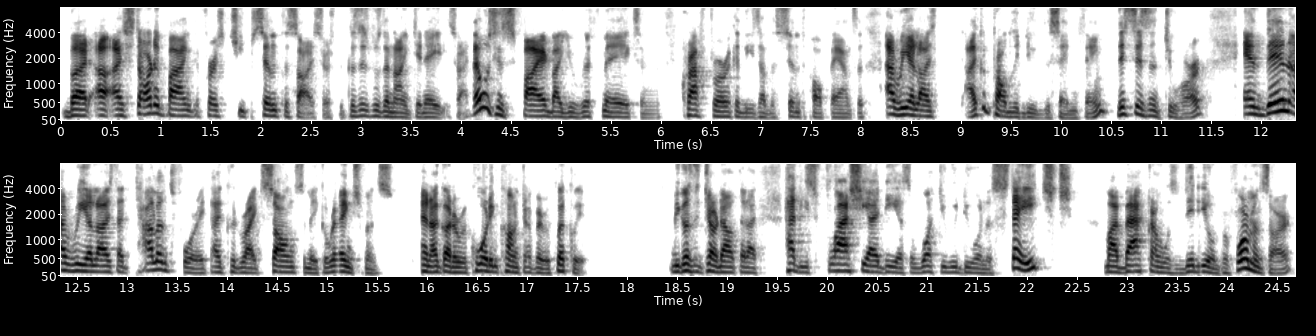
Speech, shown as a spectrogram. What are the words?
but uh, I started buying the first cheap synthesizers because this was the 1980s, right? That was inspired by Eurythmics and Kraftwerk and these other synth pop bands. And I realized I could probably do the same thing. This isn't too hard. And then I realized that talent for it, I could write songs and make arrangements. And I got a recording contract very quickly because it turned out that I had these flashy ideas of what you would do on a stage. My background was video and performance art.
